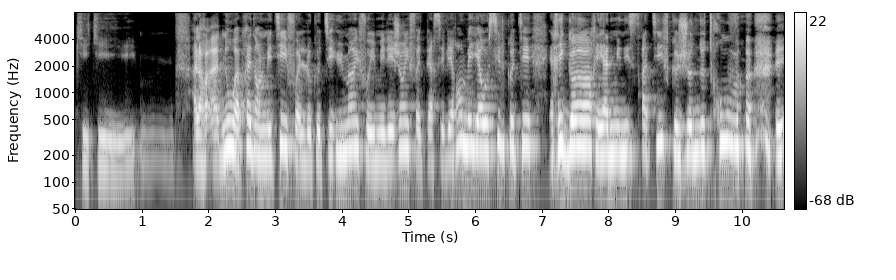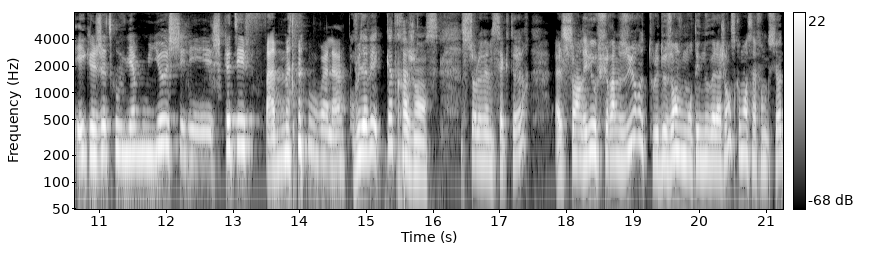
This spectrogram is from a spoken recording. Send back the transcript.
qui, qui, alors nous après dans le métier il faut être le côté humain, il faut aimer les gens, il faut être persévérant, mais il y a aussi le côté rigueur et administratif que je ne trouve et, et que je trouve bien mieux chez les côté femmes. voilà. Vous avez quatre agences sur le même secteur. Elles sont arrivées au fur et à mesure? Tous les deux ans, vous montez une nouvelle agence? Comment ça fonctionne?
